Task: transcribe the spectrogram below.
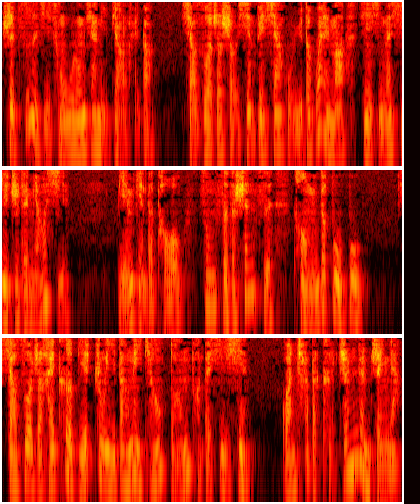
是自己从乌龙江里钓来的。小作者首先对虾虎鱼的外貌进行了细致的描写：扁扁的头，棕色的身子，透明的腹部。小作者还特别注意到那条短短的细线，观察的可真认真呀。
